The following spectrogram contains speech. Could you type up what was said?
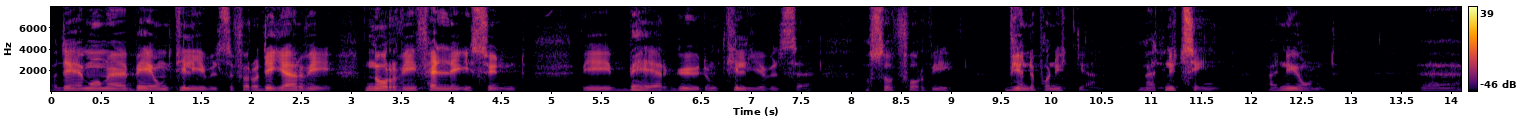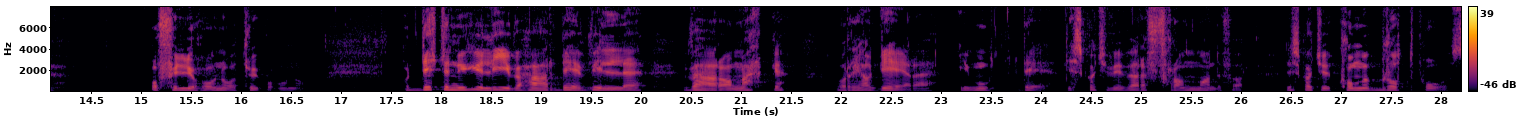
Og Det må vi be om tilgivelse for, og det gjør vi når vi feller i synd. Vi ber Gud om tilgivelse, og så får vi begynne på nytt igjen med et nytt sinn, en ny ånd. Eh, og følge Hånda og tro på Hånda. Og Dette nye livet her, det vil være å merke og reagere imot det. Det skal ikke vi være fremmede for. Det skal ikke komme brått på oss.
